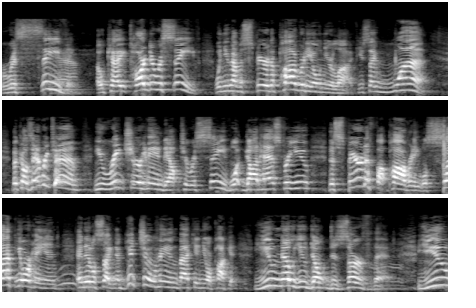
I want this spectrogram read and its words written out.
receiving. Yeah. Okay? It's hard to receive when you have a spirit of poverty on your life. You say, why? Because every time you reach your hand out to receive what God has for you, the spirit of poverty will slap your hand and it'll say, Now get your hand back in your pocket. You know you don't deserve that. You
